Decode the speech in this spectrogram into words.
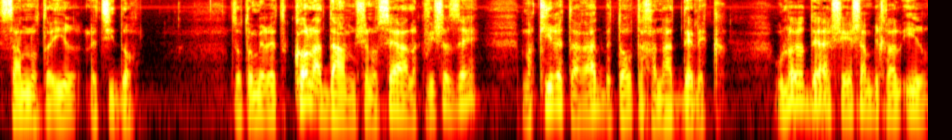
שמנו את העיר לצידו. זאת אומרת, כל אדם שנוסע על הכביש הזה, מכיר את ערד בתור תחנת דלק. הוא לא יודע שיש שם בכלל עיר,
